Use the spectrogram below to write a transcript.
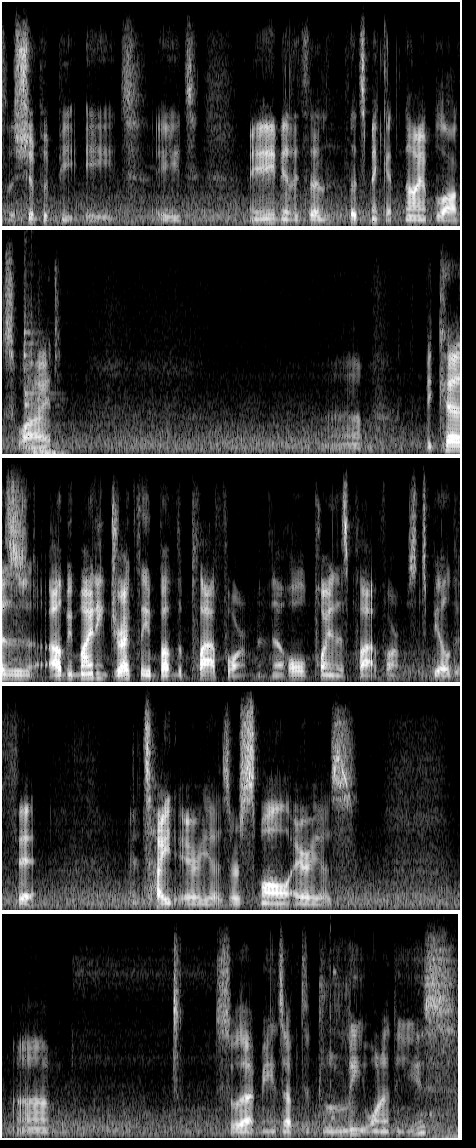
So the ship would be eight, eight, Maybe let's, let's make it nine blocks wide. Um, because I'll be mining directly above the platform. And the whole point of this platform is to be able to fit in tight areas or small areas. Um, so that means I have to delete one of these.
